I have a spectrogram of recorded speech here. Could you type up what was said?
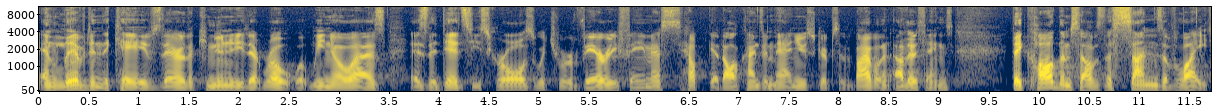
and lived in the caves. They're the community that wrote what we know as, as the Dead Sea Scrolls, which were very famous, helped get all kinds of manuscripts of the Bible and other things. They called themselves the Sons of Light.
